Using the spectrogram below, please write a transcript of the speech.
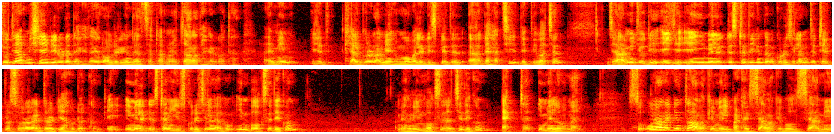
যদি আপনি সেই ভিডিওটা দেখে থাকেন অলরেডি কিন্তু অ্যান্সারটা আপনার জানা থাকার কথা। আই মিন এই যে খেয়াল করুন, আমি এখন মোবাইলের ডিসপ্লেতে দেখাচ্ছি দেখতে পাচ্ছেন যে আমি যদি এই যে, এই ইমেল অ্যাড্রেসটা দিয়ে কিন্তু আমি করেছিলাম যে tech pro Sourav at the rate Yahoo dot com এই ইমেল অ্যাড্রেসটা আমি ইউজ করেছিলাম এবং ইনবক্সে দেখুন, আমি এখন ইনবক্সে যাচ্ছি, দেখুন, একটা ইমেলও নাই। সো ওনারা কিন্তু আমাকে মেল পাঠাইছে, আমাকে বলছে, আমি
